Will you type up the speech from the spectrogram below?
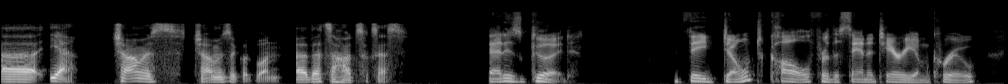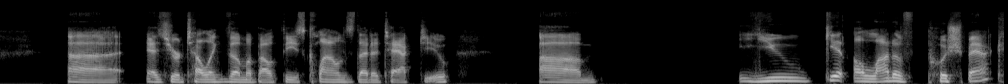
Uh, yeah, charm is charm is a good one. Uh, that's a hard success. That is good. They don't call for the sanitarium crew uh, as you're telling them about these clowns that attacked you. Um, you get a lot of pushback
